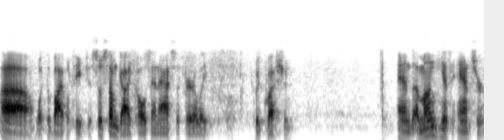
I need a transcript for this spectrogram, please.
uh, what the Bible teaches. So some guy calls in, and asks a fairly good question. And among his answers,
